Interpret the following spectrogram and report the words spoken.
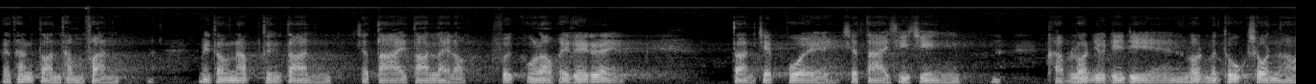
กระทั่งตอนทำฟัน ไม่ต้องนับถึงตอนจะตายตอนอะไรหรอก ฝึกของเราไปเรื่อยๆ ตอนเจ็บป่วยจะตายจริงๆขับรถอยู่ดีๆ รถมันทุกชนเอา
